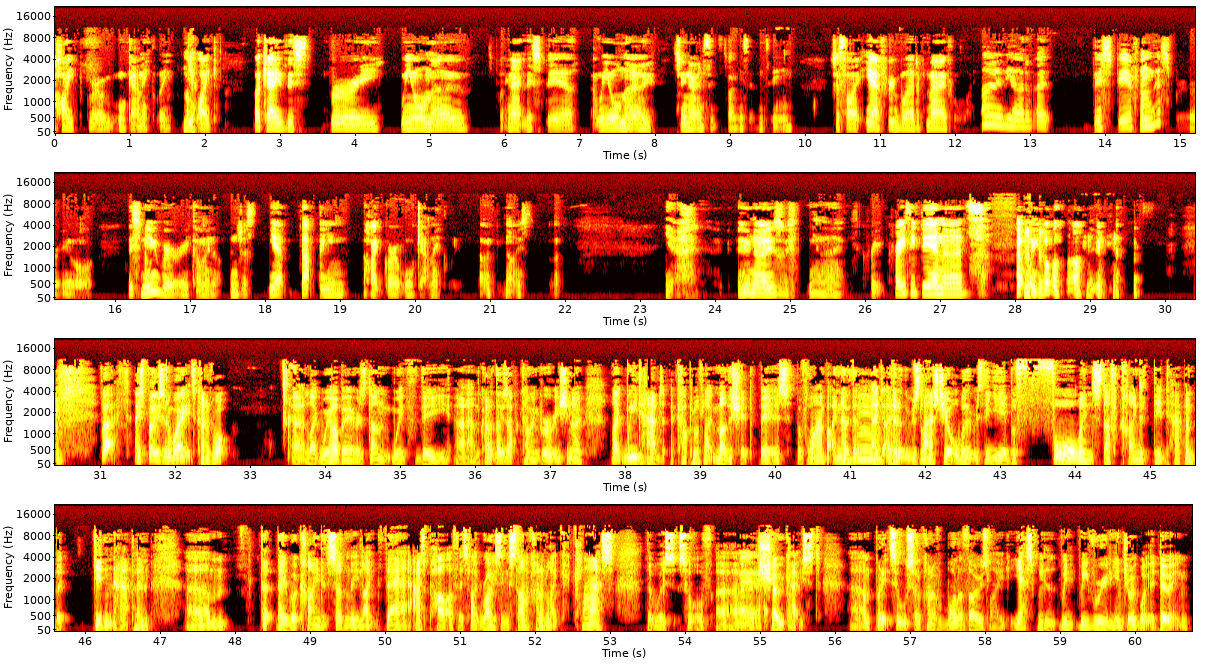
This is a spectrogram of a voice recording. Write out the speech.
hype grow organically. Not Yeah. like, okay, this brewery we all know is putting out this beer that we all know it's been around since 2017. Just like, yeah, through word of mouth. Or like, oh, have you heard about this beer from this brewery or this new brewery coming up? And just, yeah, that being the hype grow organically. That would be nice. But, yeah who knows? With, you know, crazy beer nerds that we all are. But I suppose in a way, it's kind of what uh, like We Are Beer has done with the um, kind of those up and coming breweries. You know, like we'd had a couple of like mothership beers beforehand, but I know that I, I don't know if it was last year or whether it was the year before when stuff kind of did happen but didn't happen. Um, that they were kind of suddenly like there as part of this like rising star kind of like class that was sort of uh, yeah. showcased. Um, but it's also kind of one of those like, yes, we we we really enjoy what you're doing.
